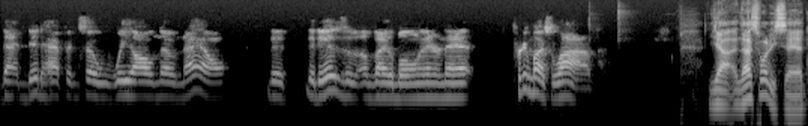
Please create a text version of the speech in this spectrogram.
that did happen, so we all know now that that is available on the internet, pretty much live. Yeah, and that's what he said.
